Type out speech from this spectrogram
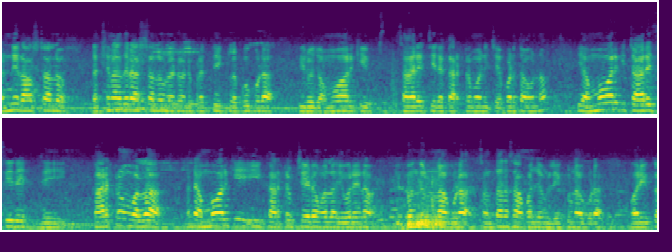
అన్ని రాష్ట్రాల్లో దక్షిణాది రాష్ట్రాల్లో ఉన్నటువంటి ప్రతి క్లబ్బు కూడా ఈరోజు అమ్మవారికి సారే చీర కార్యక్రమాన్ని చేపడతా ఉన్నాం. ఈ అమ్మవారికి చారే చీర కార్యక్రమం వల్ల అంటే అమ్మవారికి ఈ కార్యక్రమం చేయడం వల్ల ఎవరైనా ఇబ్బందులు ఉన్నా కూడా సంతాన సాఫల్యం లేకున్నా కూడా వారి యొక్క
